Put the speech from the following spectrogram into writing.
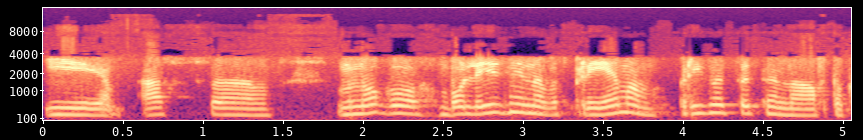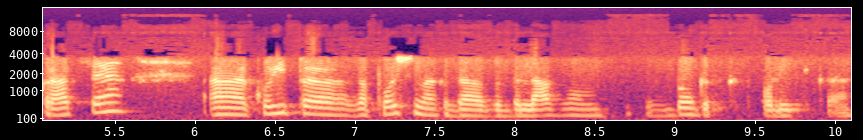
и аз много болезнено възприемам признаците на автокрация, които започнах да забелязвам в българската политика.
